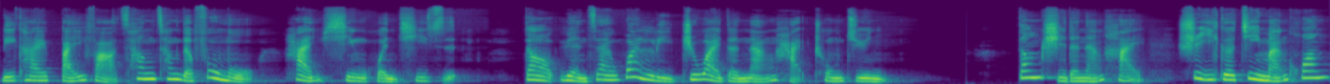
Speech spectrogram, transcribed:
离开白发苍苍的父母和新婚妻子，到远在万里之外的南海充军。当时的南海是一个既蛮荒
